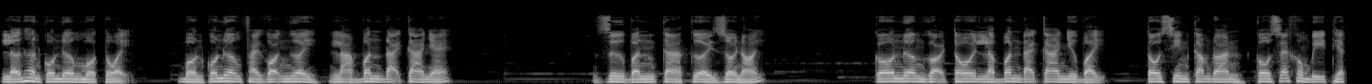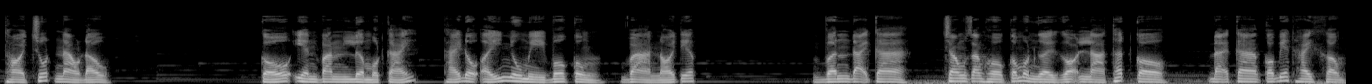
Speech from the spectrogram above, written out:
lớn hơn cô nương một tuổi. Bổn cô nương phải gọi ngươi là Vân Đại ca nhé. Dư Vân cả cười rồi nói. Cô nương gọi tôi là Vân Đại ca như vậy. Tôi xin cam đoan cô sẽ không bị thiệt thòi chút nào đâu. Cố Yên Văn lừa một cái, thái độ ấy nhu mì vô cùng và nói tiếp. Vân Đại ca, trong giang hồ có một người gọi là Thất Cô. Đại ca có biết hay không?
